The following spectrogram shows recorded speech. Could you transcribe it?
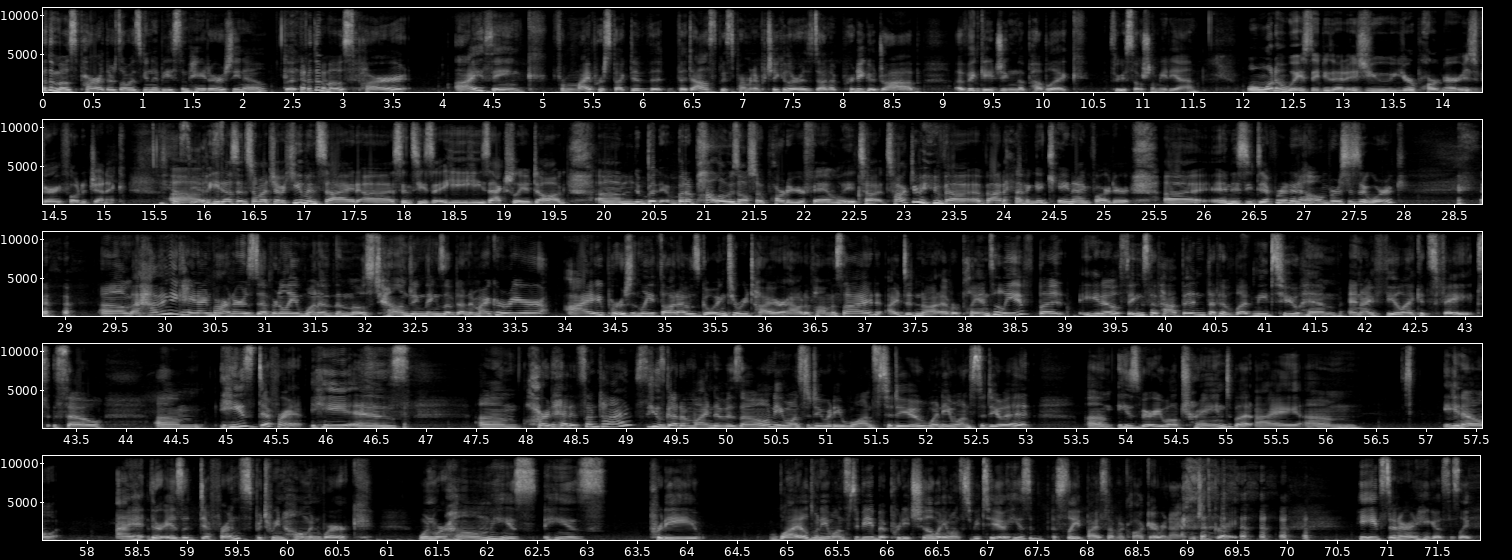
for the most part, there's always going to be some haters, you know, but for the most part, I think, from my perspective, that the Dallas Police Department in particular has done a pretty good job of engaging the public through social media. Well, one of the ways they do that is you. Your partner is very photogenic. Yes, Um, he he doesn't so much have a human side uh, since he's a, he, he's actually a dog. Um, but but Apollo is also part of your family. Ta- talk to me about about having a canine partner. Uh, and is he different at home versus at work? Um, having a canine partner is definitely one of the most challenging things I've done in my career. I personally thought I was going to retire out of homicide. I did not ever plan to leave, but you know, things have happened that have led me to him, and I feel like it's fate. So um, he's different. He is um, hard headed sometimes. He's got a mind of his own. He wants to do what he wants to do when he wants to do it. Um, he's very well trained, but I, um, you know, I there is a difference between home and work. When we're home, he's he's pretty wild when he wants to be, but pretty chill when he wants to be too. He's asleep by seven o'clock every night, which is great. he eats dinner and he goes to sleep.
